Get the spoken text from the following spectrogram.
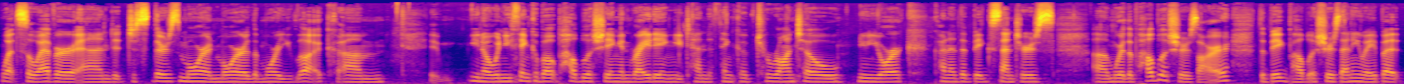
whatsoever, and it just there's more and more the more you look. Um, it, you know, when you think about publishing and writing, you tend to think of Toronto, New York, kind of the big centers um, where the publishers are, the big publishers anyway. But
